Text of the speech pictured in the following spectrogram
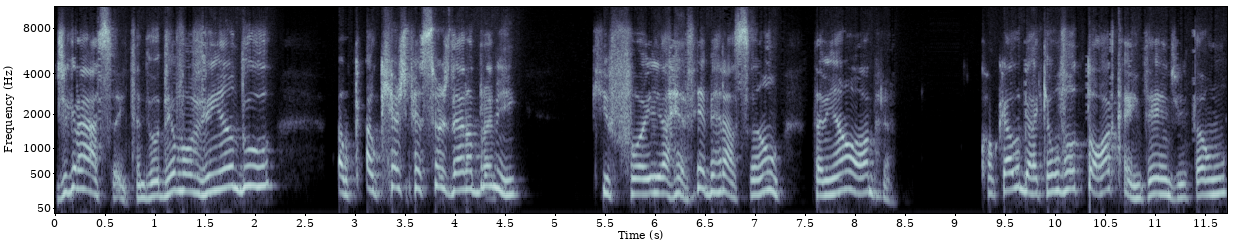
de graça, entendeu? Devolvendo o, que as pessoas deram para mim, que foi a reverberação da minha obra. Qualquer lugar que eu vou toca, entende? Então,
